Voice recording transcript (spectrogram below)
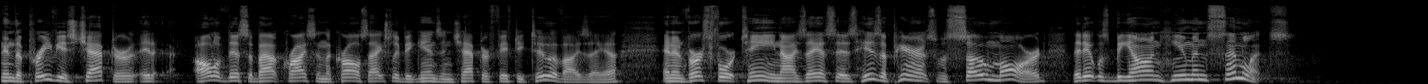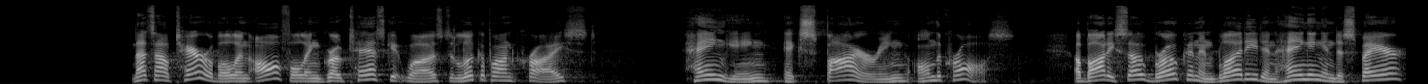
in the previous chapter, it, all of this about Christ and the cross actually begins in chapter 52 of Isaiah. And in verse 14, Isaiah says, His appearance was so marred that it was beyond human semblance. That's how terrible and awful and grotesque it was to look upon Christ hanging, expiring on the cross. A body so broken and bloodied and hanging in despair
